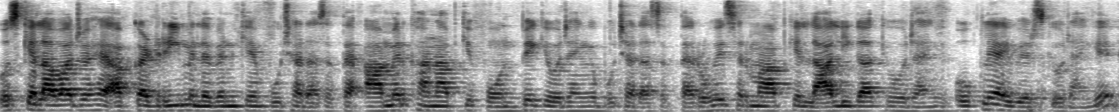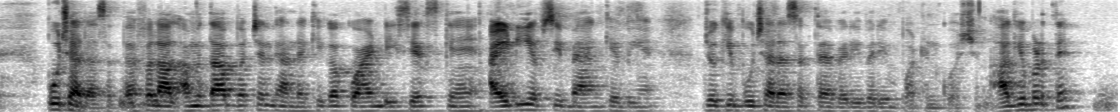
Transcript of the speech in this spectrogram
उसके अलावा जो है, आपका ड्रीम इलेवन के हैं, पूछा जा सकता है। आमिर खान आपके फ़ोन पे के हो जाएँगे, पूछा जा सकता है। रोहित शर्मा आपके ला लीगा के हो जाएँगे ओकले आईवेयर्स के हो जाएँगे, पूछा जा सकता है। फ़िलहाल अमिताभ बच्चन ध्यान रखिएगा क्वाइन डी के हैं I D F C bank के भी हैं, जो कि पूछा जा सकता है वेरी वेरी इंपॉर्टेंट क्वेश्चन आगे बढ़ते हैं।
